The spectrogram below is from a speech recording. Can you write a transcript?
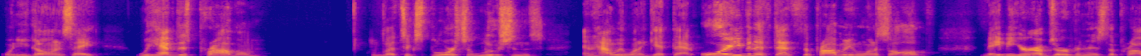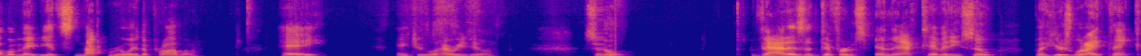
When you go and say, We have this problem, let's explore solutions and how we want to get that. Or even if that's the problem you want to solve, maybe you're observing is the problem, maybe it's not really the problem. Hey, hey, Tula, how are you doing? So that is a difference in the activity. So, but here's what I think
